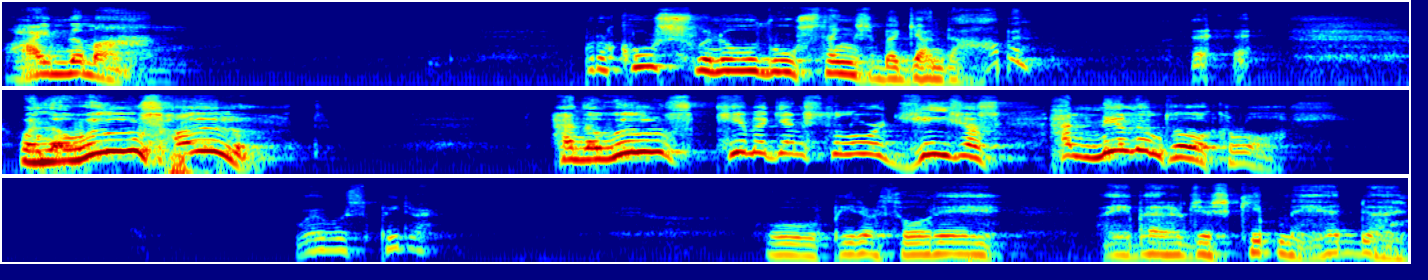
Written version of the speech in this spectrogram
I'm the man. But of course, when all those things began to happen, when the wolves howled, and the wolves came against the Lord Jesus and nailed him to a cross. Where was Peter? Oh, Peter thought, hey, I better just keep my head down.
